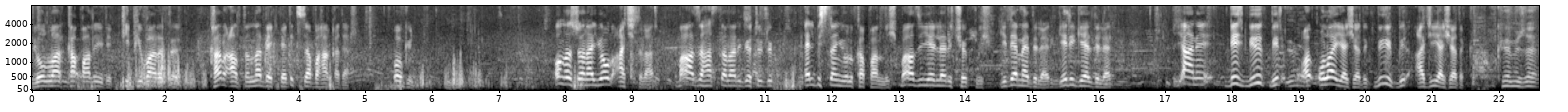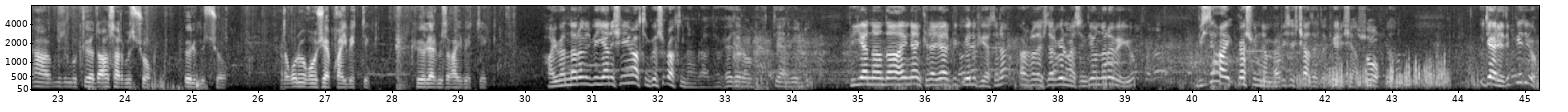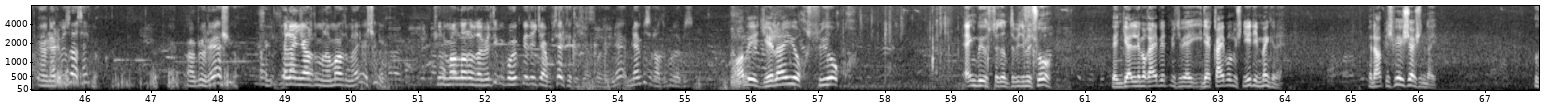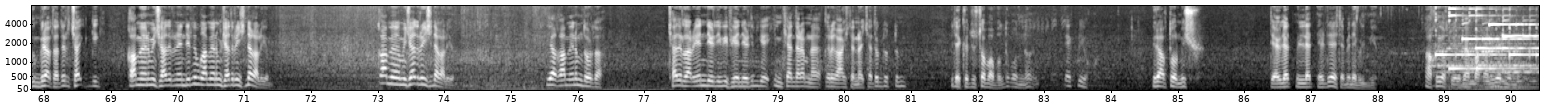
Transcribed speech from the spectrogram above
yollar kapalıydı, tipi vardı. Kar altında bekledik sabaha kadar. O gün. Ondan sonra yol açtılar. Bazı hastaları götürdük. Elbistan yolu kapanmış. Bazı yerleri çökmüş. Gidemediler. Geri geldiler. Yani biz büyük bir olay yaşadık. Büyük bir acı yaşadık. Köyümüzde ha, bizim bu köyde hasarımız çok, ölümümüz çok. Yani konu komşu hep kaybettik. Köylerimizi kaybettik. Hayvanlarımız bir yanı şeyin altın, göçük altından kaldı. Heder oldu gitti yani öldü. Bir yandan daha inankiler yer bir ölü fiyatına arkadaşlar ölmesin diye onlara veriyor. Biz de kaç günden beri işte çadırda perişan, soğukta idare edip gidiyor. Evlerimiz zaten yok. Böyle yaşıyor. Yani Gelen yardımına mardımına geçiniyor. Şimdi malları da verdik koyup gidecek, terk edecek burayı. Ne, nemiz kaldı burada bizim? Abi gelen yok, su yok. En büyük sıkıntı bizim şu. Ben gelinimi kaybetmişim. Ya inek kaybolmuş. Niye diyeyim ben ki ne? Ben 65 yaşındayım. Bugün bir haftadır ça- kamyonumun çadırını indirdim. Kamyonumun çadırının içinde kalıyorum. Kamyonumun çadırının içinde kalıyorum. Ya kamyonum da orada. Çadırları indirdim, ipi indirdim. imkanlarımla kırık ağaçlarına çadır tuttum. Bir de kötü soba bulduk. Onunla bekliyor. Bir hafta olmuş. Devlet millet neredeyse ben ne bilmiyorum. Akı yok diyor. Ben bakanı görmüyorum.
